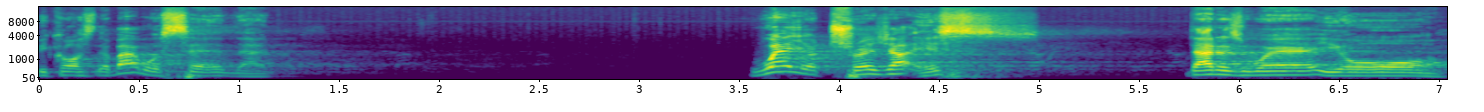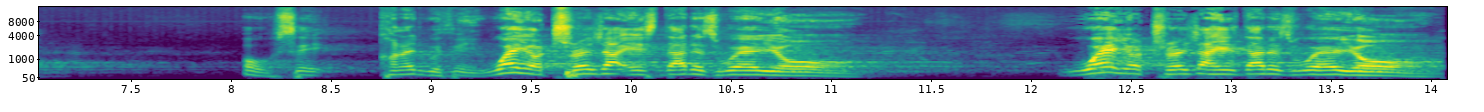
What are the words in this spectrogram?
Because the Bible said that where your treasure is, that is where your, oh, say, connect with me. Where your treasure is, that is where your, where your treasure is, that is where your,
